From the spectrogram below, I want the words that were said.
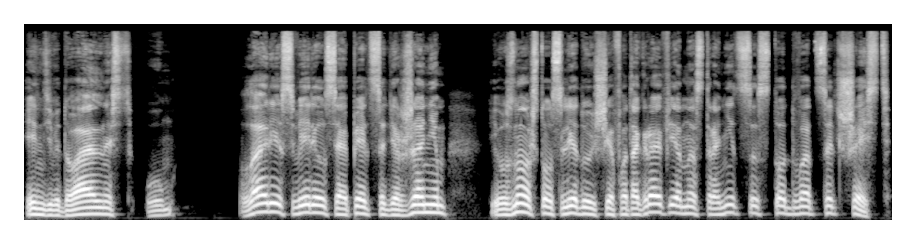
индивидуальность, ум. Ларри сверился опять с содержанием и узнал, что следующая фотография на странице 126.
